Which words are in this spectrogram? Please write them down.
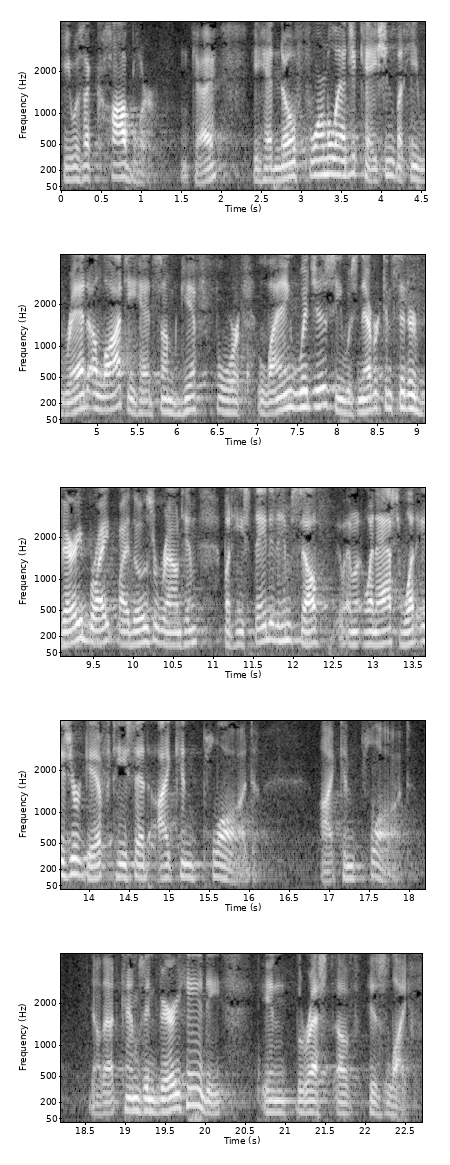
He was a cobbler. Okay? He had no formal education, but he read a lot. He had some gift for languages. He was never considered very bright by those around him, but he stated himself, when asked, What is your gift? He said, I can plod. I can plod. Now that comes in very handy in the rest of his life.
